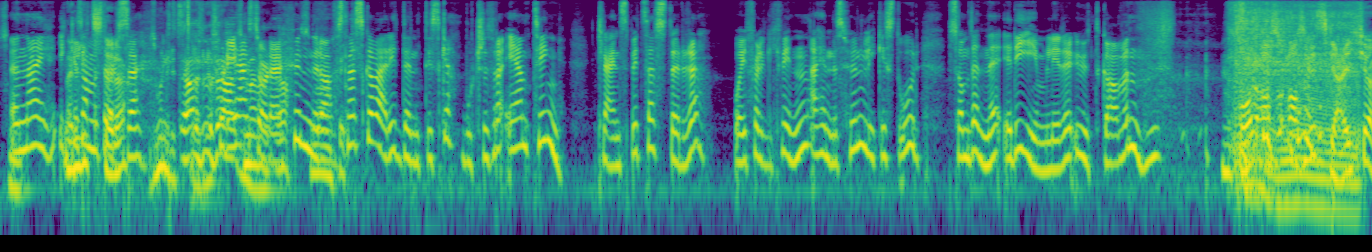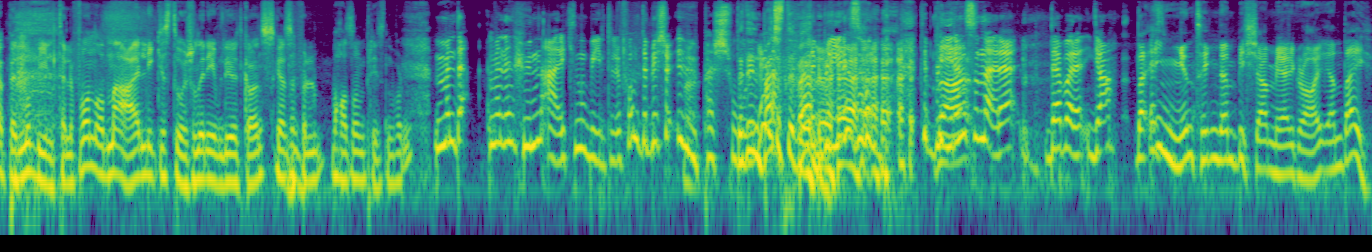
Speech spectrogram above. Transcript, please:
Som, Eh, Nei, ikke samme størrelse. som er litt Litt større. større. Fordi her står det hunderasene skal være identiske, bortsett fra én ting. Kleinspitz er større, og ifølge kvinnen er hennes hund like stor som denne rimeligere utgaven. Og, altså, altså, hvis jeg kjøper en mobiltelefon, og den er like stor som den rimelige utgaven, så skal jeg selvfølgelig ha sånn prisen for den. Men, det, men en hund er ikke en mobiltelefon. Det blir så upersonlig. Det er din beste venn. Det blir en sånn, det blir en sånn derre Det er bare Ja. Det er ingenting den bikkja er mer glad i enn deg.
